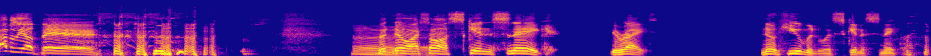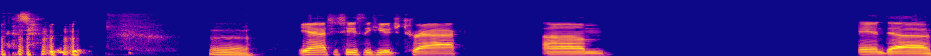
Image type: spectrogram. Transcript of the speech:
probably a bear. But no, I saw a skinned snake. You're right. No human would skin a snake. Uh, yeah, she sees the huge track. Um and uh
